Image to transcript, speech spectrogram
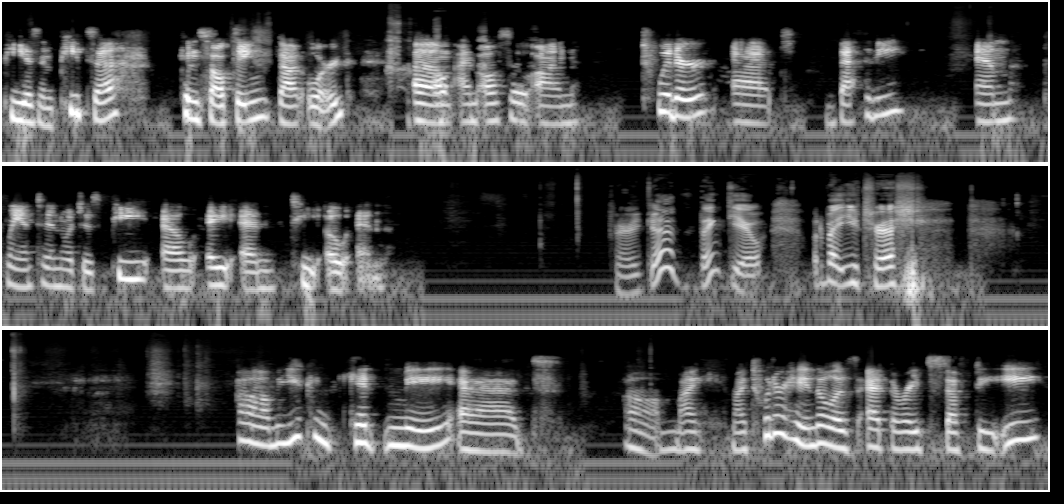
P as in pizza, consulting.org. Um, I'm also on Twitter at Bethany M Planton, which is P L A N T O N. Very good. Thank you. What about you, Trish? Um, you can get me at um, my my Twitter handle is at the right stuff de.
